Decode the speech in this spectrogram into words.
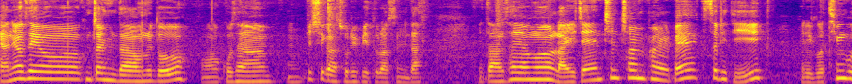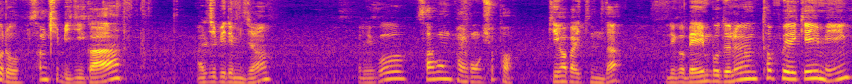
네, 안녕하세요. kum짱입니다. 오늘도 어, 고3 음, PC가 조립이 들어왔습니다. 일단 사양은 라이젠 7800 3D 그리고 팀브루 32기가 RGB 램이죠. 그리고 4080 슈퍼 기가바이트입니다. 그리고 메인보드는 터프의 게이밍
